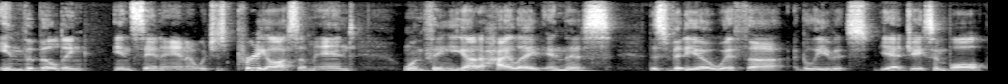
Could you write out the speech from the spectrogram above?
in the building in Santa Ana, which is pretty awesome. And one thing you got to highlight in this this video with uh, I believe it's yeah Jason Ball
